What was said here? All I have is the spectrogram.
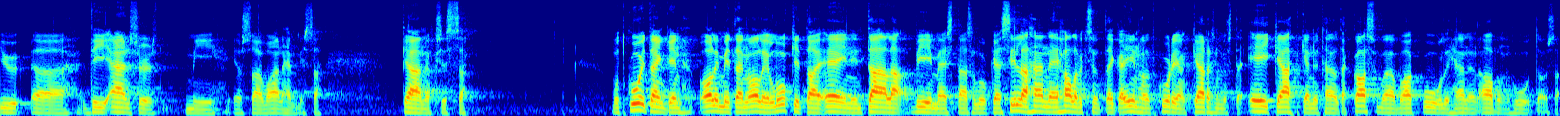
you, uh, the answer me jossain vanhemmissa käännöksissä. Mutta kuitenkin, oli miten oli, luki tai ei, niin täällä viimeistään se lukee, sillä hän ei halveksinut eikä inhoinut kurjan kärsimystä, ei kätkenyt häneltä kasvoja, vaan kuuli hänen avun huutonsa.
